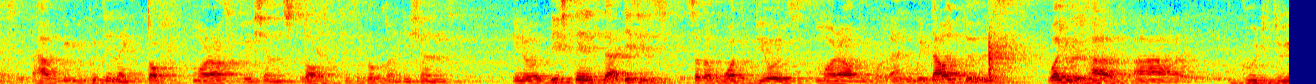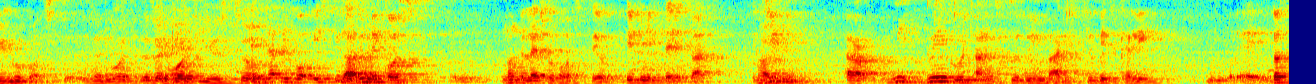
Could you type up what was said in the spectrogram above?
ex- have, we we put in like tough moral situations, tough Yeah. physical conditions. You know, these things that this is sort of what builds moral people. And without those, what you would have are good doing robots. Those were the words, those were the words he used. So Exactly, but it still doesn't it. make us nonetheless robots still, even if there is that. How do you mean? Uh, me doing good and still doing bad is still basically uh, does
